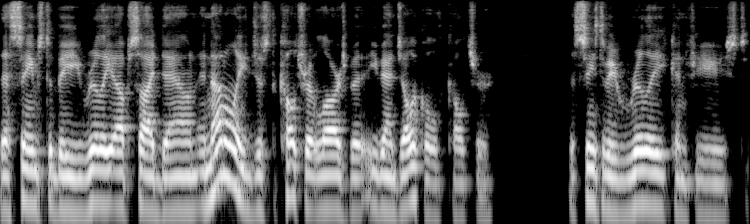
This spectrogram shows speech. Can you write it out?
that seems to be really upside down. And not only just the culture at large, but evangelical culture that seems to be really confused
